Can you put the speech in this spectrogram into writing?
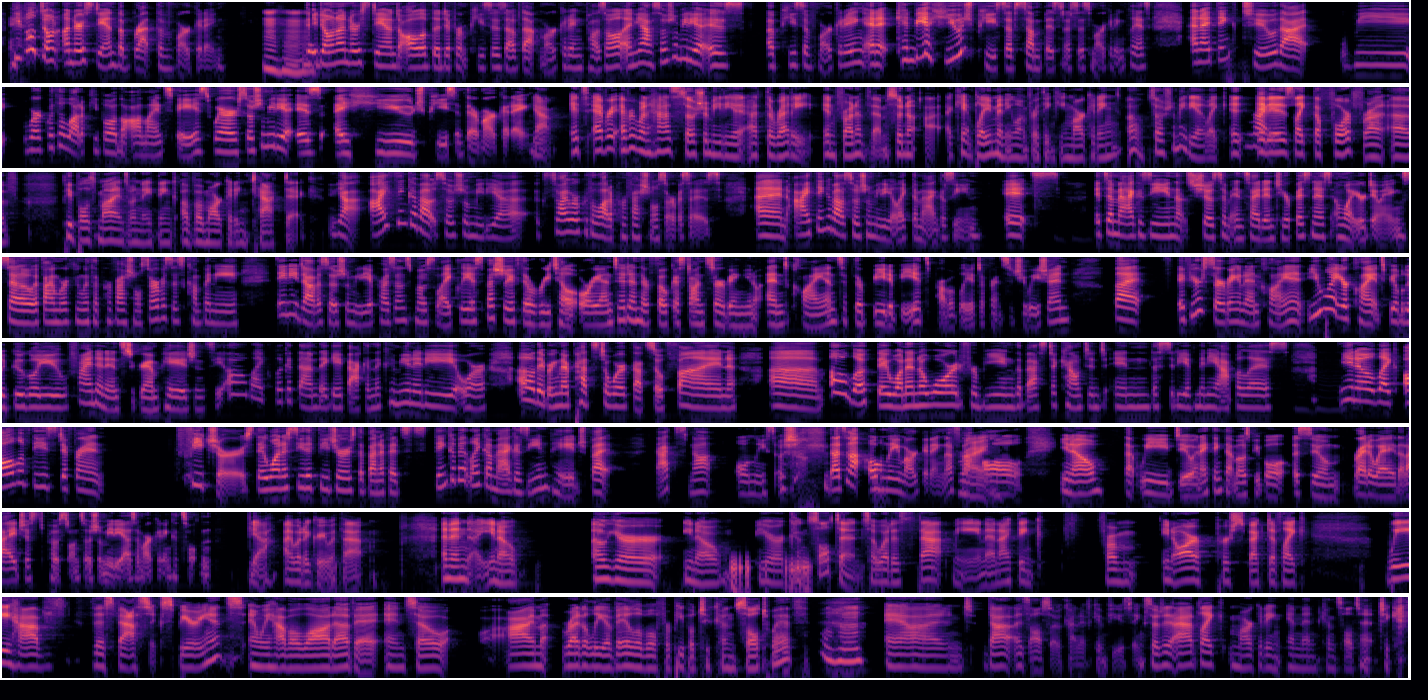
people don't understand the breadth of marketing. Mm-hmm. They don't understand all of the different pieces of that marketing puzzle. And yeah, social media is a piece of marketing and it can be a huge piece of some businesses' marketing plans. And I think too that we work with a lot of people in the online space where social media is a huge piece of their marketing. Yeah. It's every everyone has social media at the ready in front of them. So no I can't blame anyone for thinking marketing, oh, social media. Like it, right. it is like the forefront of people's minds when they think of a marketing tactic. Yeah, I think about social media. So I work with a lot of professional services and I think about social media like the magazine. It's it's a magazine that shows some insight into your business and what you're doing. So if I'm working with a professional services company, they need to have a social media presence most likely, especially if they're retail oriented and they're focused on serving, you know, end clients. If they're B2B, it's probably a different situation. But if you're serving an end client, you want your client to be able to Google you, find an Instagram page and see, oh, like, look at them. They gave back in the community, or, oh, they bring their pets to work. That's so fun. Um, oh, look, they won an award for being the best accountant in the city of Minneapolis. Mm-hmm. You know, like all of these different features. They want to see the features, the benefits. Think of it like a magazine page, but that's not only social. that's not only marketing. That's not right. all, you know that we do. And I think that most people assume right away that I just post on social media as a marketing consultant. Yeah, I would agree with that. And then, uh, you know, oh, you're, you know, you're a consultant. So what does that mean? And I think from, you know, our perspective, like we have this vast experience and we have a lot of it. And so I'm readily available for people to consult with. Mm-hmm. And that is also kind of confusing. So to add like marketing and then consultant together,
